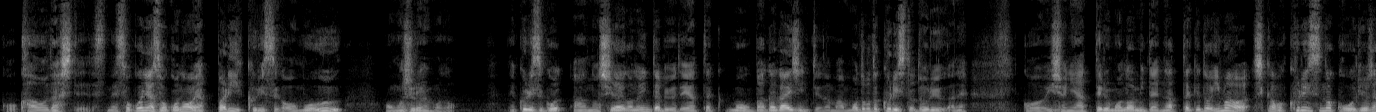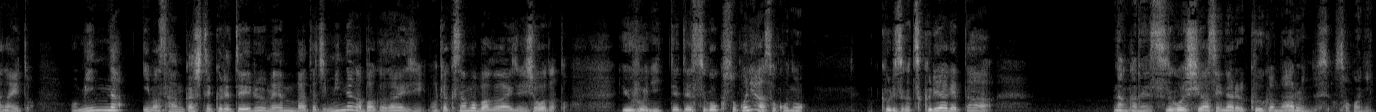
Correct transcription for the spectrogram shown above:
こう顔を出してですね、そこにはそこのやっぱりクリスが思う面白いもの、クリスご、あの、試合後のインタビューでやった、もうバカ外人っていうのは、まあ、もともとクリスとドリューがね、こう、一緒にやってるものみたいになったけど、今は、しかもクリスの興行じゃないと。みんな、今参加してくれているメンバーたちみんながバカ外人、お客さんもバカ外人ショーだという風に言ってて、すごくそこにはそこの、クリスが作り上げた、なんかね、すごい幸せになれる空間があるんですよ、そこに。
